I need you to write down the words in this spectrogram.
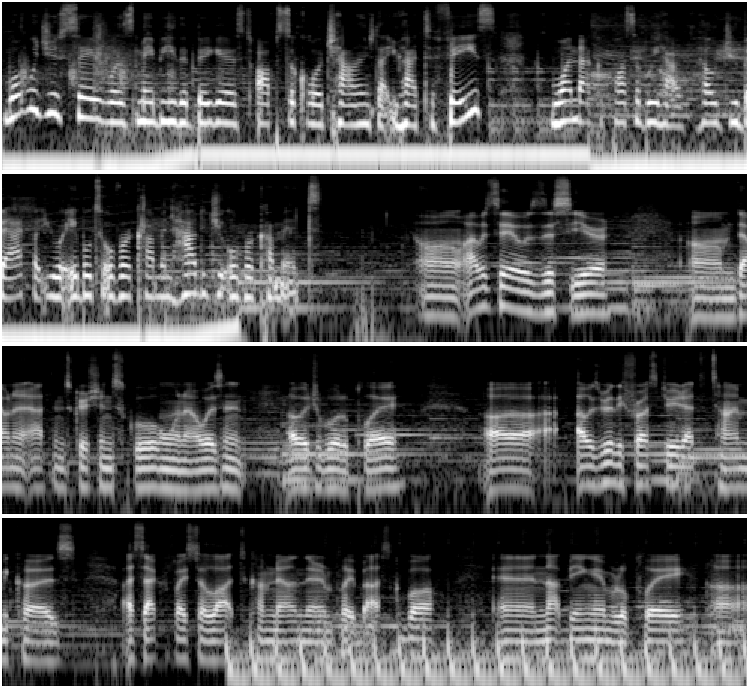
What would you say was maybe the biggest obstacle or challenge that you had to face? One that could possibly have held you back, but you were able to overcome, and how did you overcome it? Um, I would say it was this year um, down at Athens Christian School when I wasn't eligible to play. Uh, I was really frustrated at the time because I sacrificed a lot to come down there and play basketball, and not being able to play, uh,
